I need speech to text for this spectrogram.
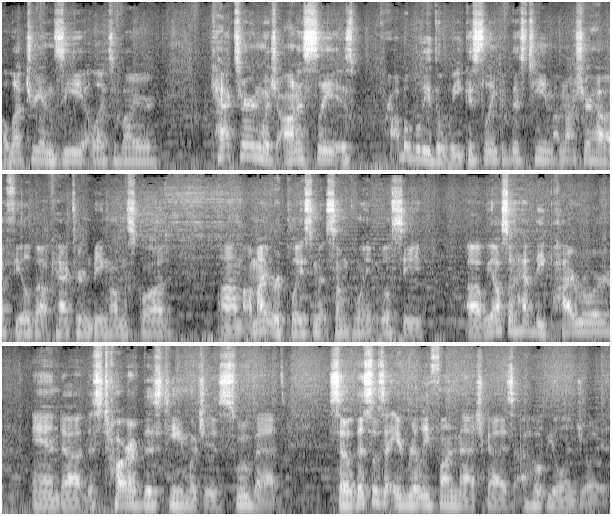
Electrium Z, Electivire, Cacturne, which honestly is probably the weakest link of this team. I'm not sure how I feel about Cacturne being on the squad. Um, I might replace him at some point, we'll see. Uh, we also have the Pyroar and uh, the star of this team, which is Swoobat. So this was a really fun match, guys. I hope you'll enjoy it.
